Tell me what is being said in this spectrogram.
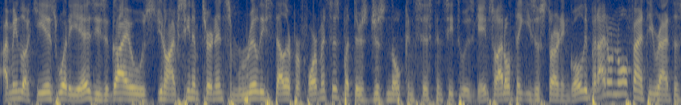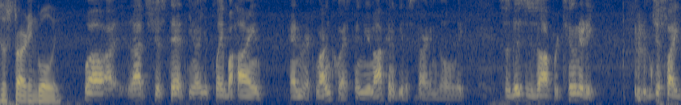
I mean, look, he is what he is. He's a guy who's, you know, I've seen him turn in some really stellar performances, but there's just no consistency to his game. So I don't think he's a starting goalie. But I don't know if Antti Raanta is a starting goalie. Well, that's just it. You know, you play behind Henrik Lundqvist, and you're not going to be the starting goalie. So this is his opportunity. just like,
